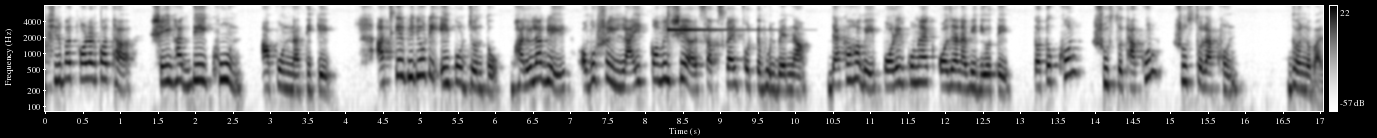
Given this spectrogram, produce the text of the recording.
আশীর্বাদ করার কথা, সেই হাত দিয়েই খুন আপন নাতিকে। আজকের ভিডিওটি এই পর্যন্ত। ভালো লাগলে অবশ্যই লাইক, কমেন্ট, শেয়ার, সাবস্ক্রাইব করতে ভুলবেন না। দেখা হবে পরের কোনো এক অজানা ভিডিওতে। ততক্ষণ সুস্থ থাকুন, সুস্থ রাখুন। ধন্যবাদ।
